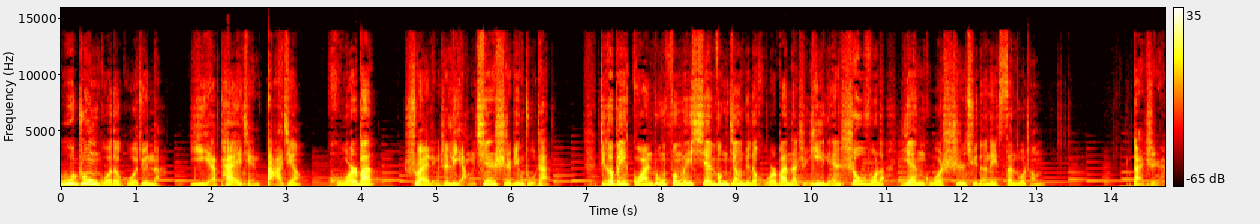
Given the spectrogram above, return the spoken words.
吴中国的国君呐，也派遣大将虎儿班率领是两千士兵助战。这个被管仲封为先锋将军的虎儿班呢，是一连收复了燕国失去的那三座城。但是啊，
